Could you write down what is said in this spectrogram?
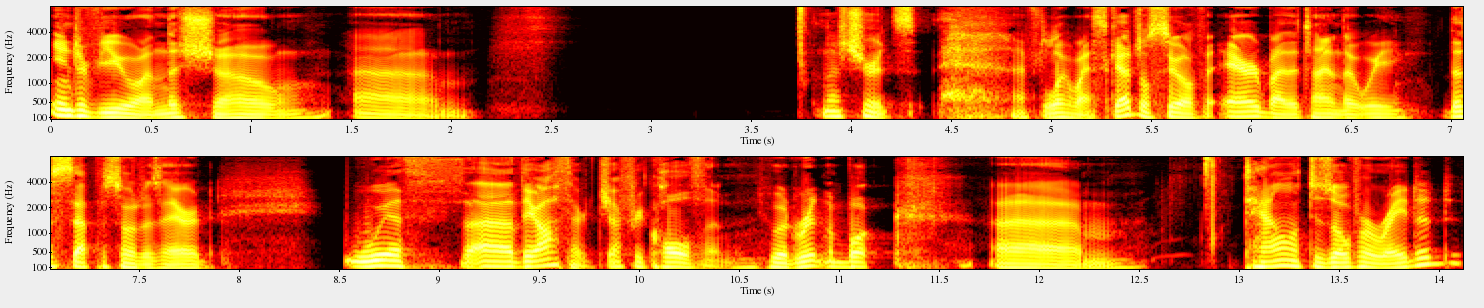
interview on this show. Um, I'm not sure it's. I have to look at my schedule see if it aired by the time that we this episode is aired with uh, the author Geoffrey Colvin, who had written a book, um, "Talent is Overrated,"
